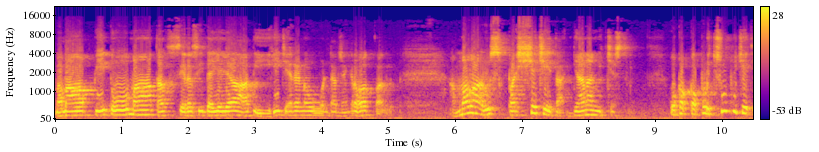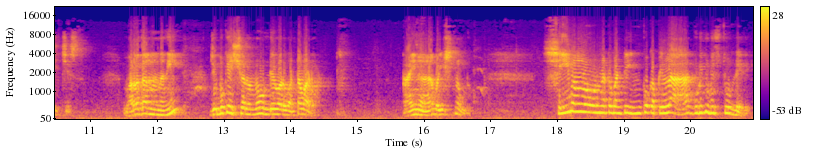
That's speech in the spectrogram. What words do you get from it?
మమాప్యతో మాత శిరసి దయయా దీహి చరణౌ అంటారు శంకర భగవత్పాదులు అమ్మవారు స్పర్శ చేత జ్ఞానాన్ని ఇచ్చేస్తుంది. ఒక్కొక్కప్పుడు చూపు చేతి ఇచ్చేస్తుంది. వరదన్నని జబుకేశ్వరంలో ఉండేవాడు వంటవాడు. ఆయన వైష్ణవుడు. శైవంలో ఉన్నటువంటి ఇంకొక పిల్ల గుడి గుడుస్తూ ఉండేది.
